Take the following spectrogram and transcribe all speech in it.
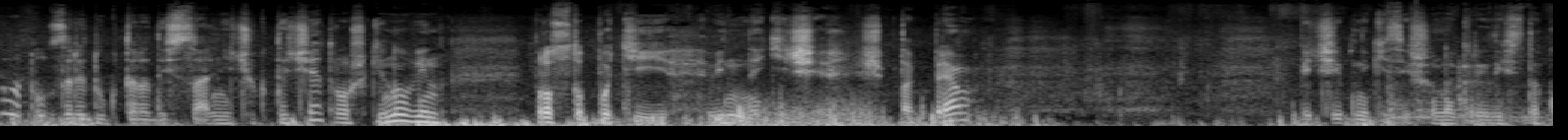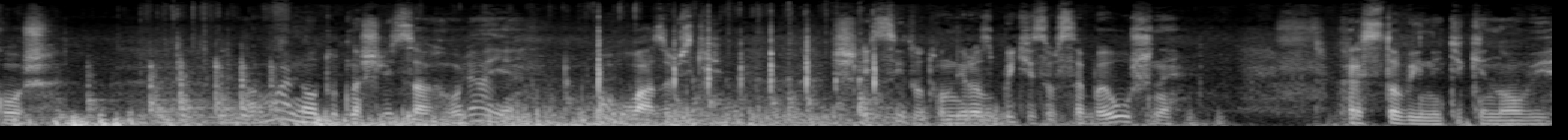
О, тут з редуктора десь сальничок тече трошки, ну він просто потіє, він не тіче, щоб так прям. Підшипники ці, що накрились також. Нормально, тут на шліцах гуляє. Ну, вазовські шліци, тут вони розбиті, це все беушне. Хрестовини тільки нові.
